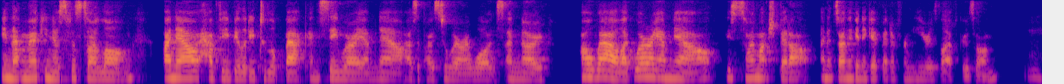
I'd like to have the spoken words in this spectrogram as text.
in that murkiness for so long, I now have the ability to look back and see where I am now as opposed to where I was and know, oh wow, like where I am now is so much better, and it's only going to get better from here as life goes on. Mm.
